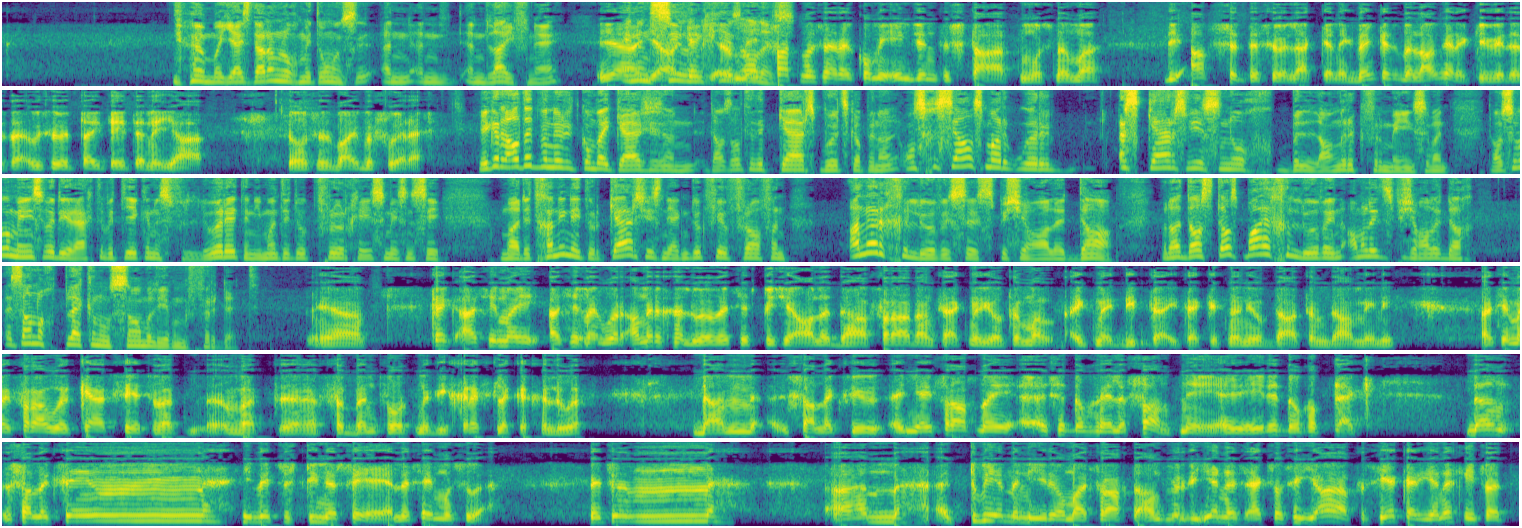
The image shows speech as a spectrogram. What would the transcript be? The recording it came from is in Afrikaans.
maar jy's darm nog met ons in in in lyf, né? Nee? Ja, en in ja, siel en kyk, gees mens alles. vat mos 'n ruk om die engine te start, mos nou maar die afsit is so lekker en ek dink dit is belangrik, jy weet dat 'n ou so 'n tyd het in 'n jaar. So ons is baie bevoordeel. Ek het altyd wanneer dit kom by Kersfees dan daar's altyd 'n Kersboodskap en dan ons gesels maar oor is Kersfees nog belangrik vir mense want daar's soveel mense wat die regte betekenis verloor het en iemand het ook vroeër ge-SMS en sê maar dit gaan nie net oor Kersfees nie ek moet ook vir jou vra van ander gelowe se spesiale dae want daar- daar's daar's baie gelowe en almal het 'n spesiale dag is daar nog plek in ons samelewing vir dit Ja. Kyk, as jy my as jy my oor ander gelowe se spesiale dae vra, dan sê ek nou heeltemal uit my diepte uit. Ek is nou nie op datum daarmee nie. As jy my vra oor Kersfees wat wat uh, verbind word met die Christelike geloof, dan sal ek jou en jy vra vir my is dit nog relevant? Nee, het dit nog 'n plek? Dan sal ek sê mm, jy weet soos tieners sê, hulle sê mos so. Weet jy mm, Ehm um, twee maniere om my vraag te antwoord. Die een is ek sal sê ja, verseker enigiets wat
